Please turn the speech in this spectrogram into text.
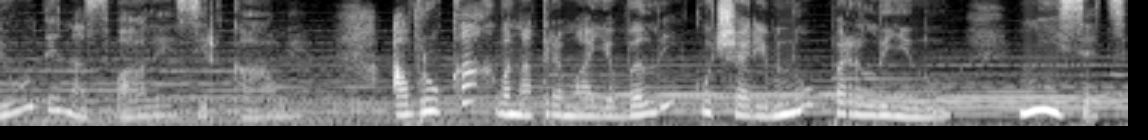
люди назвали зірками. А в руках вона тримає велику чарівну перлину місяць,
